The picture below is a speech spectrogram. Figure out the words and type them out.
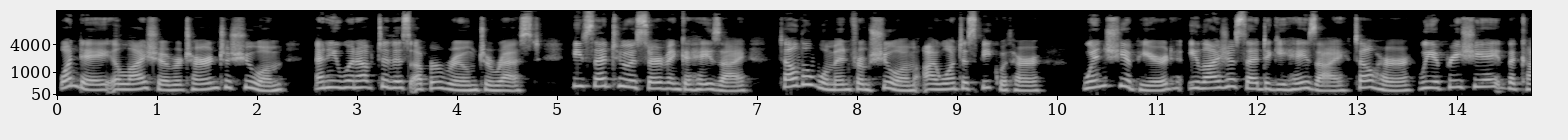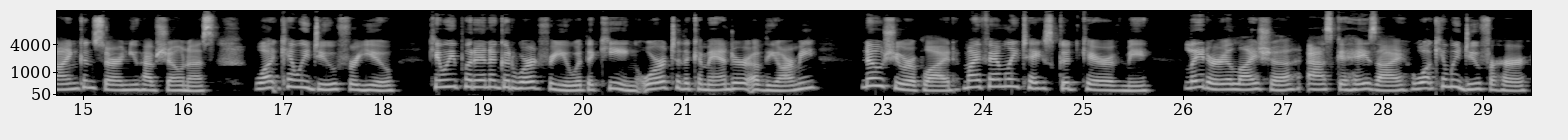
One day Elisha returned to Shunem, and he went up to this upper room to rest. He said to his servant Gehazi, Tell the woman from Shunem I want to speak with her. When she appeared, Elijah said to Gehazi, Tell her, We appreciate the kind concern you have shown us. What can we do for you? Can we put in a good word for you with the king or to the commander of the army? No, she replied, My family takes good care of me. Later, Elisha asked Gehazi, What can we do for her?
